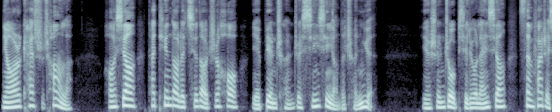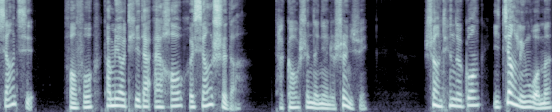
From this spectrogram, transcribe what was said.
鸟儿开始唱了。好像他听到了祈祷之后，也变成这新信仰的成员。野生皱皮留兰香散发着香气，仿佛他们要替代艾蒿和香似的。他高声地念着圣训：“上天的光已降临我们，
